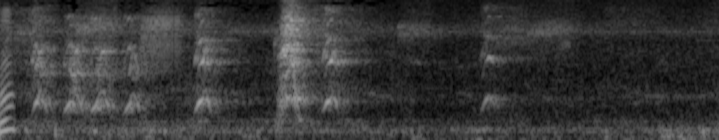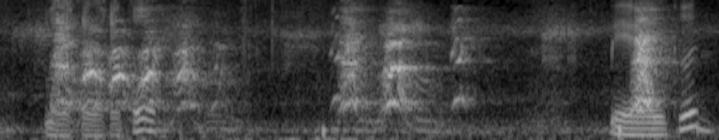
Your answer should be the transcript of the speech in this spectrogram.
Aha. Malaki-laki Very good.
